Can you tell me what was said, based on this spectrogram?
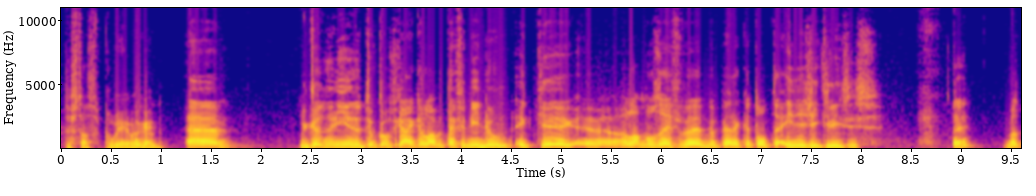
Dus dat proberen we Oké. te doen. Ehm, we kunnen niet in de toekomst kijken, laten we het even niet doen. Ik, eh, laat ons even beperken tot de energiecrisis. Hè? Wat,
